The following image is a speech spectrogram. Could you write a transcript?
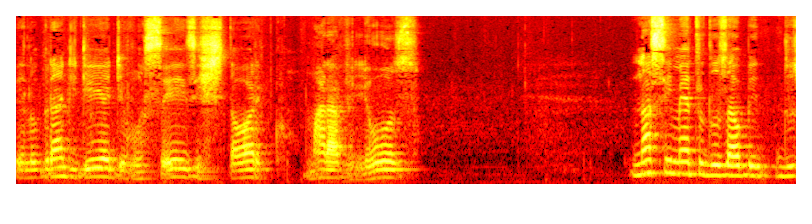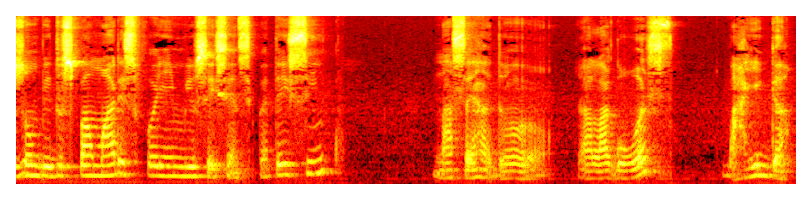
pelo grande dia de vocês, histórico, maravilhoso. Nascimento dos, do Zumbi dos Palmares foi em 1655, na Serra do, de Alagoas, Barriga,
